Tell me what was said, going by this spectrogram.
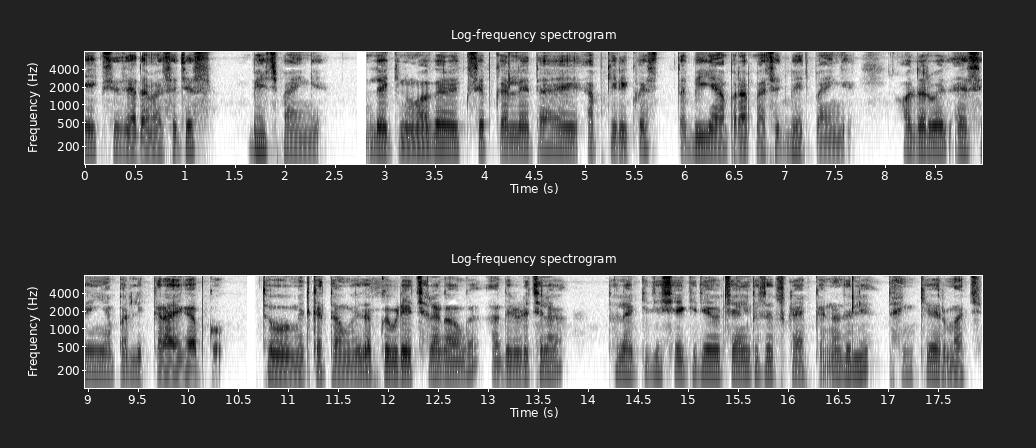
एक से ज़्यादा मैसेजेस भेज पाएँगे। लेकिन वो अगर एक्सेप्ट कर लेता है आपकी रिक्वेस्ट तभी यहाँ पर आप मैसेज भेज पाएँगे। अदरवाइज़ ऐसे ही यहाँ पर लिख कर आएगा आपको। तो उम्मीद करता हूँ आपको वीडियो अच्छा लगा होगा। अगर वीडियो अच्छा लगा तो लाइक कीजिए शेयर कीजिए और चैनल को सब्सक्राइब करना दिलिए थैंक यू वेरी मच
